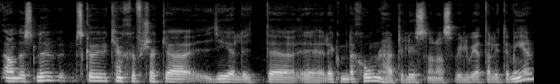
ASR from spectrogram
Anders, nu ska vi kanske försöka ge lite eh, rekommendationer här till lyssnarna som vill veta lite mer.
